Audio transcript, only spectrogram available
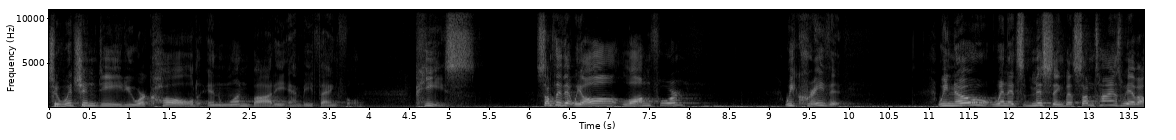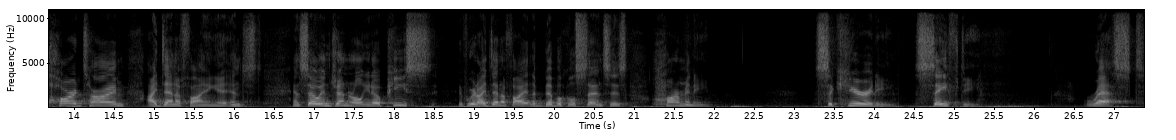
to which indeed you are called in one body, and be thankful. Peace something that we all long for. We crave it. We know when it's missing, but sometimes we have a hard time identifying it. And, and so, in general, you know, peace, if we were to identify it in a biblical sense, is harmony, security, safety, rest.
